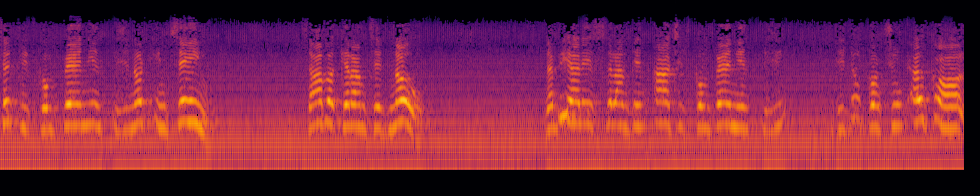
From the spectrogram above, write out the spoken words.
said to his companions, is he not insane? Sahaba Kiram said, no. Nabi Ali salam then asked his companions, he did not consume alcohol.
